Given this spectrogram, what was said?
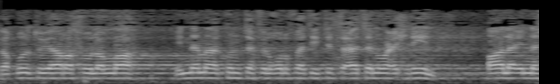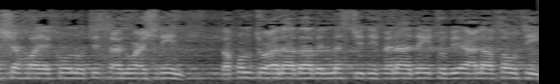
فقلت يا رسول الله إنما كنت في الغرفة تسعة وعشرين. قال إن الشهر يكون تسعا وعشرين. فقمت على باب المسجد فناديت بأعلى صوتي.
